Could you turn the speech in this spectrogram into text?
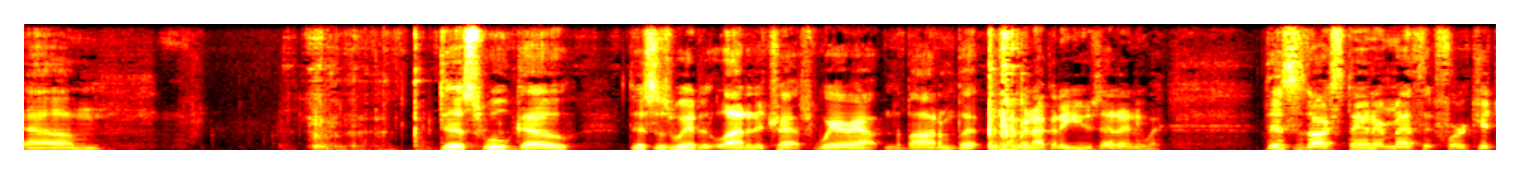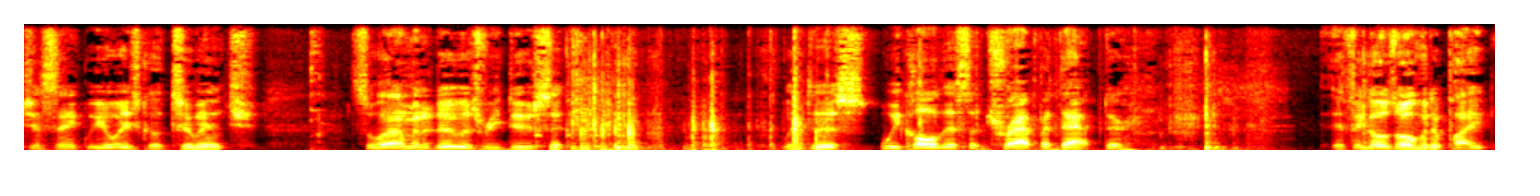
Um, this will go. This is where a lot of the traps wear out in the bottom but we're not going to use that anyway This is our standard method for a kitchen sink. We always go two inch. So what I'm going to do is reduce it with this. We call this a trap adapter. If it goes over the pipe,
